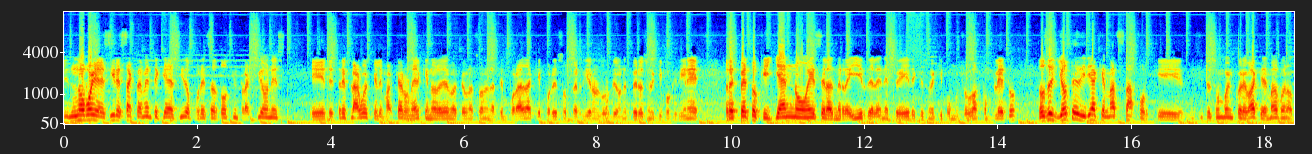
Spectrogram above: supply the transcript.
no voy a decir exactamente qué ha sido por esas dos infracciones eh, de Trey Flowers que le marcaron a él, que no le habían marcado una zona en la temporada, que por eso perdieron los Leones, pero es un equipo que tiene respeto, que ya no es el reír de la NFL, que es un equipo mucho más completo. Entonces yo te diría que más Stafford, que insisto, es un buen coreback, y además, bueno,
